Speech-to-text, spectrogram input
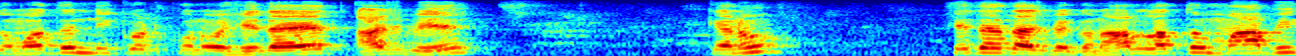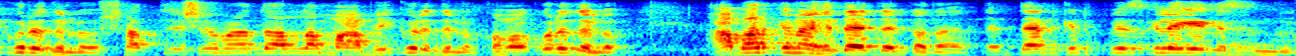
তোমাদের নিকট কোনো হেদায়েত আসবে, কেন? হেদায়ত আসবে কেন? আল্লাহ তো মাফি করে দিল। সাতত্রিশ নম্বর তো আল্লাহ মাফি করে দিল, ক্ষমা করে দিল। আবার কেন হেদায়তের কথা? দেন কিন্তু পেজ লেগে গেছে কিন্তু।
